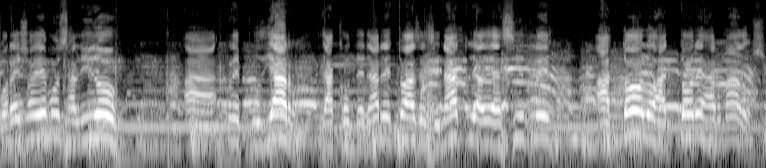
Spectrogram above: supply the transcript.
Por eso hemos salido a repudiar y a condenar estos asesinatos y a decirle a todos los actores armados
